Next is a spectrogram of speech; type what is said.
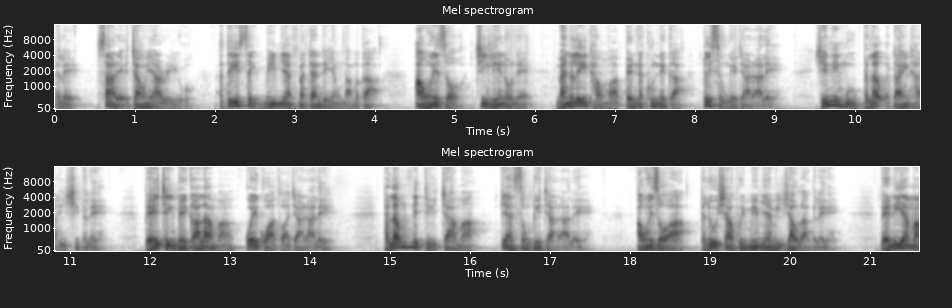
တယ်လဲစတဲ့အကြောင်းအရာတွေကိုအသေးစိတ်မေးမြန်းမှတ်တမ်းတင်ရုံသာမကအောင်ဝင်းစောကြည်လင်းတို့နဲ့မန္တလေးထောင်မှာဘယ်နှစ်ခုနှစ်ကတွေ့ဆုံခဲ့ကြတာလဲရင်းနှီးမှုဘလောက်အတိုင်းထားရှိသလဲ ဘယ်ချိန်ဘယ်ကာလမှာကွဲကွာသွားကြတာလဲဘလောက်နှစ်တည်ကြာမှပြန်ဆုံတွေ့ကြတာလဲအောင်ဝင်းစောကဘလို့ရှာဖွေမေးမြန်းပြီးရောက်လာတယ်လဲဘယ်နေရာမှာ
